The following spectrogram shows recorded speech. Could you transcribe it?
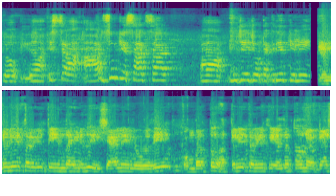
तो अ, इस आरजू के साथ साथ अ, मुझे जो तकरीर के लिए ಎಂಟನೇ ತರಗತಿಯಿಂದ ಹಿಡಿದು ಈ ಶಾಲೆಯಲ್ಲಿ ಓದಿ ಒಂಬತ್ತು ಹತ್ತನೇ ತರಗತಿಯನ್ನು ಪೂರ್ಣ ಅಭ್ಯಾಸ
